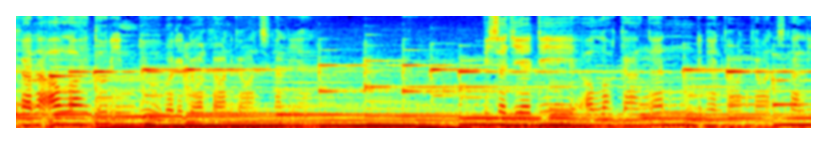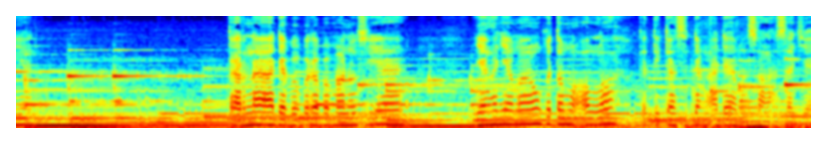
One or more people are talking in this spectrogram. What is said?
karena Allah itu rindu pada doa kawan-kawan sekalian. Bisa jadi Allah kangen dengan kawan-kawan sekalian. Karena ada beberapa manusia yang hanya mau ketemu Allah ketika sedang ada masalah saja.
